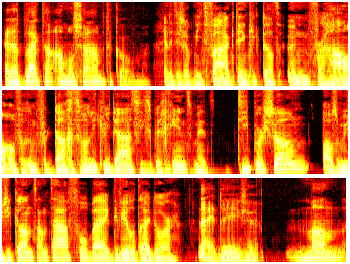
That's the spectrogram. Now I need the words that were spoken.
En dat blijkt dan allemaal samen te komen. En het is ook niet vaak, denk ik, dat een verhaal over een verdachte van liquidaties begint met die persoon als muzikant aan tafel bij De Wereld Draait Door. Nee, deze man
